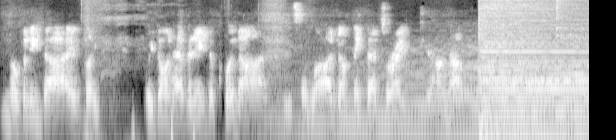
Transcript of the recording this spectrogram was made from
nobody died. Like we don't have any to put on." She said, "Well, I don't think that's right." She hung up.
